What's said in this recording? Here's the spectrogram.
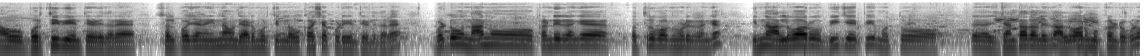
ನಾವು ಬರ್ತೀವಿ ಅಂತ ಹೇಳಿದ್ದಾರೆ. ಸ್ವಲ್ಪ ಜನ ಇನ್ನೂ ಒಂದು ಎರಡು ಮೂರು ತಿಂಗಳು ಅವಕಾಶ ಕೊಡಿ ಅಂತ ಹೇಳಿದ್ದಾರೆ. ಬಟ್ ನಾನು ಕಂಡಿರೋಂಗೆ ಹತ್ರವಾಗಿ ನೋಡಿರೋಂಗೆ ಇನ್ನೂ ಹಲವಾರು ಬಿ ಮತ್ತು ಜನತಾದಳದಿಂದ ಹಲವಾರು ಮುಖಂಡರುಗಳು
